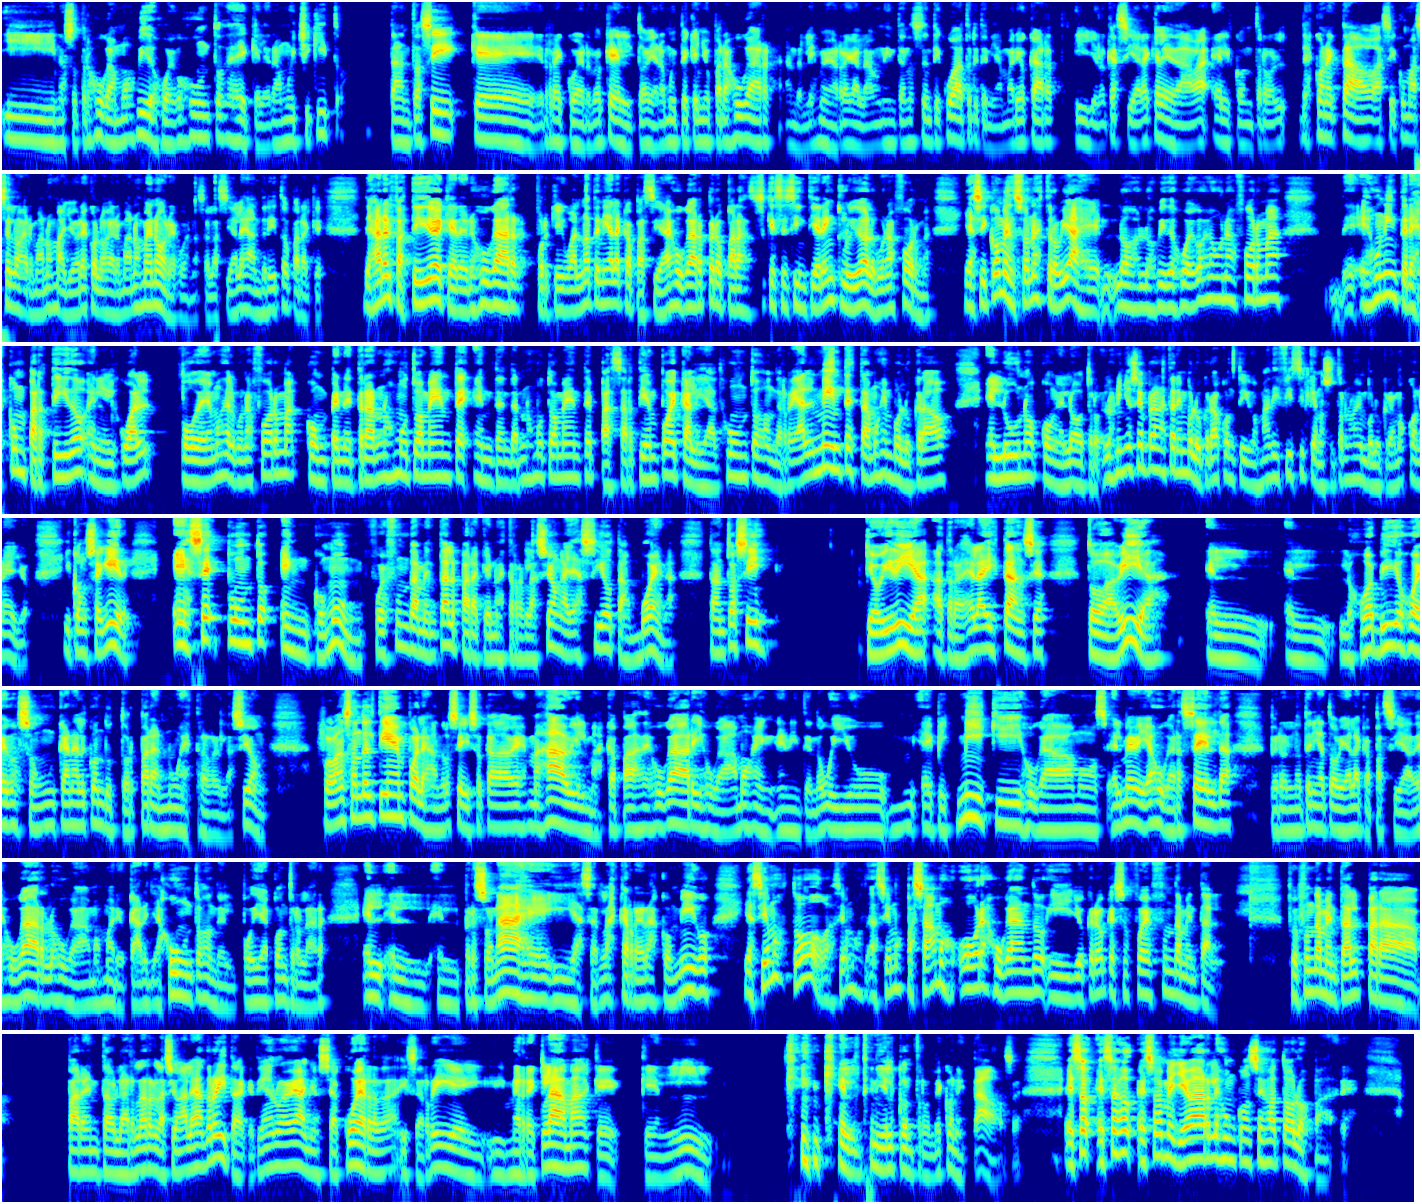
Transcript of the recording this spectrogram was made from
Y nosotros jugamos videojuegos juntos desde que él era muy chiquito. Tanto así que recuerdo que él todavía era muy pequeño para jugar. Andrés me había regalado un Nintendo 64 y tenía Mario Kart. Y yo lo que hacía era que le daba el control desconectado, así como hacen los hermanos mayores con los hermanos menores. Bueno, se lo hacía Alejandrito para que dejara el fastidio de querer jugar, porque igual no tenía la capacidad de jugar, pero para que se sintiera incluido de alguna forma. Y así comenzó nuestro viaje. Los, los videojuegos es una forma, es un interés compartido en el cual podemos de alguna forma compenetrarnos mutuamente, entendernos mutuamente, pasar tiempo de calidad juntos, donde realmente estamos involucrados el uno con el otro. Los niños siempre van a estar involucrados contigo, es más difícil que nosotros nos involucremos con ellos. Y conseguir ese punto en común fue fundamental para que nuestra relación haya sido tan buena. Tanto así que hoy día, a través de la distancia, todavía los videojuegos son un canal conductor para nuestra relación fue avanzando el tiempo, Alejandro se hizo cada vez más hábil, más capaz de jugar y jugábamos en, Nintendo Wii U Epic Mickey, jugábamos, él me veía jugar Zelda, pero él no tenía todavía la capacidad de jugarlo, jugábamos Mario Kart ya juntos, donde él podía controlar el, el personaje y hacer las carreras conmigo, y hacíamos todo, hacíamos, hacíamos, pasábamos horas jugando y yo creo que eso fue fundamental. Fue fundamental para, para entablar la relación. Alejandro ahorita, que tiene nueve años, se acuerda y se ríe y, me reclama que, que, él, que, él tenía el control desconectado. O sea, eso, eso, eso me lleva a darles un consejo a todos los padres.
